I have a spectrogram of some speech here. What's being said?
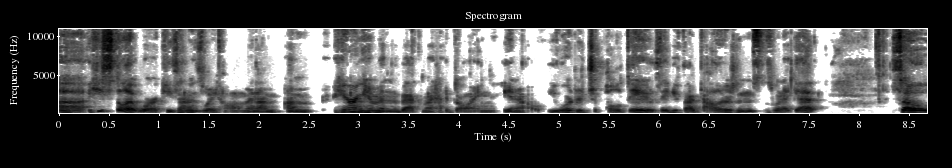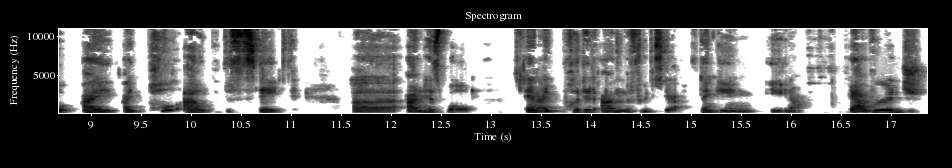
Uh, he's still at work. He's on his way home, and I'm I'm hearing him in the back of my head going, you know, you ordered Chipotle, it was eighty five dollars, and this is what I get. So I I pull out the steak uh, on his bowl, and I put it on the food scale, thinking, you know, average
